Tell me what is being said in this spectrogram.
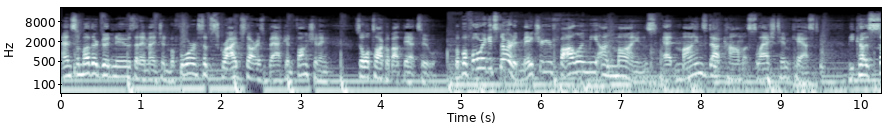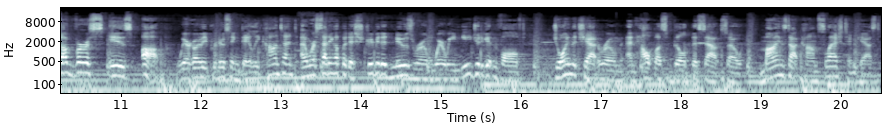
and some other good news that I mentioned before. Subscribestar is back and functioning, so we'll talk about that too. But before we get started, make sure you're following me on Minds at minds.com slash timcast because Subverse is up, we are going to be producing daily content, and we're setting up a distributed newsroom where we need you to get involved, join the chat room, and help us build this out. So, minds.com slash timcast.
